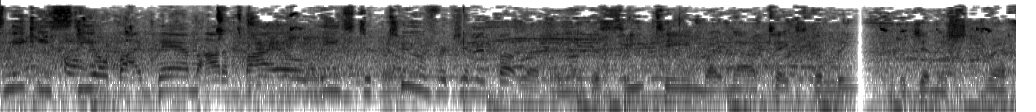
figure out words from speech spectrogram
Sneaky steal by Bam out of Adebayo leads to two for Jimmy Butler. And this Heat team right now takes the lead Jimmy's strength,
